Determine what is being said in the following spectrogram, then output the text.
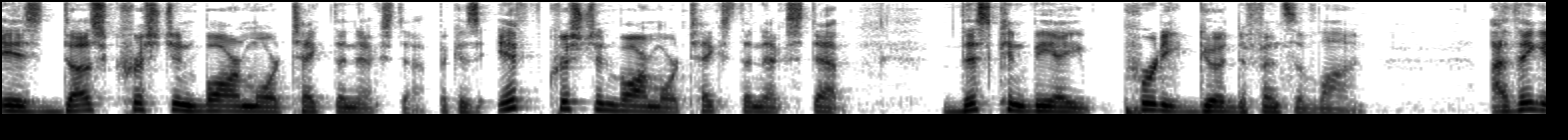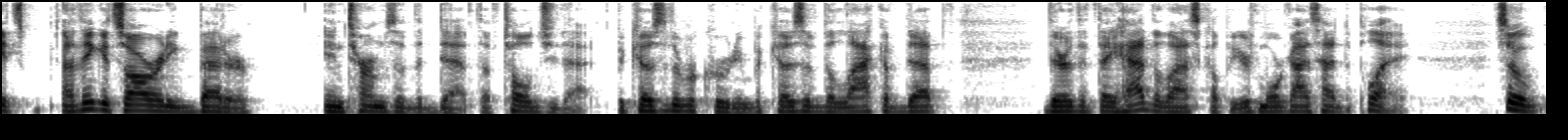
is does Christian Barmore take the next step? Because if Christian Barmore takes the next step, this can be a pretty good defensive line. I think it's I think it's already better in terms of the depth. I've told you that because of the recruiting, because of the lack of depth there that they had the last couple years, more guys had to play. So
